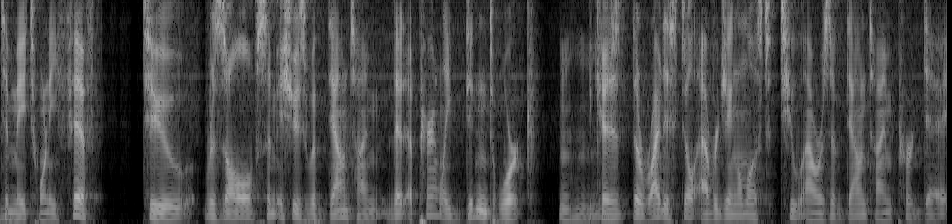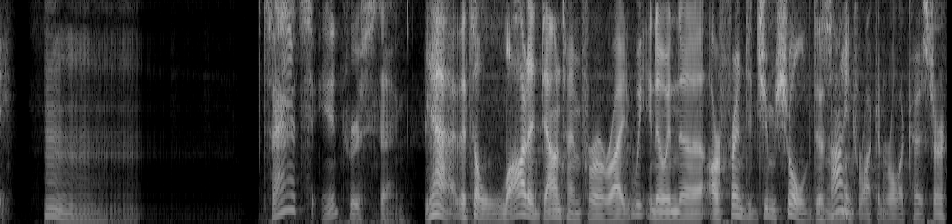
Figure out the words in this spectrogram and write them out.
to May 25th, to resolve some issues with downtime that apparently didn't work because the ride is still averaging almost two hours of downtime per day. Hmm. that's interesting. Yeah, that's a lot of downtime for a ride. We, you know, and uh, our friend Jim Shull designed Rock and Roller Coaster.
